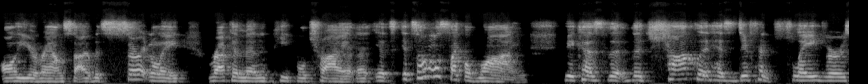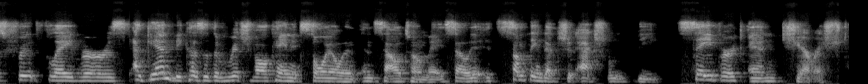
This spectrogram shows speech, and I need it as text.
all year round. So I would certainly recommend people try it. Uh, it's, it's almost like a wine because the, the chocolate has different flavors, fruit flavors, again, because of the rich volcanic soil in, in Sao Tome. So it's something that should actually be savored and cherished.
